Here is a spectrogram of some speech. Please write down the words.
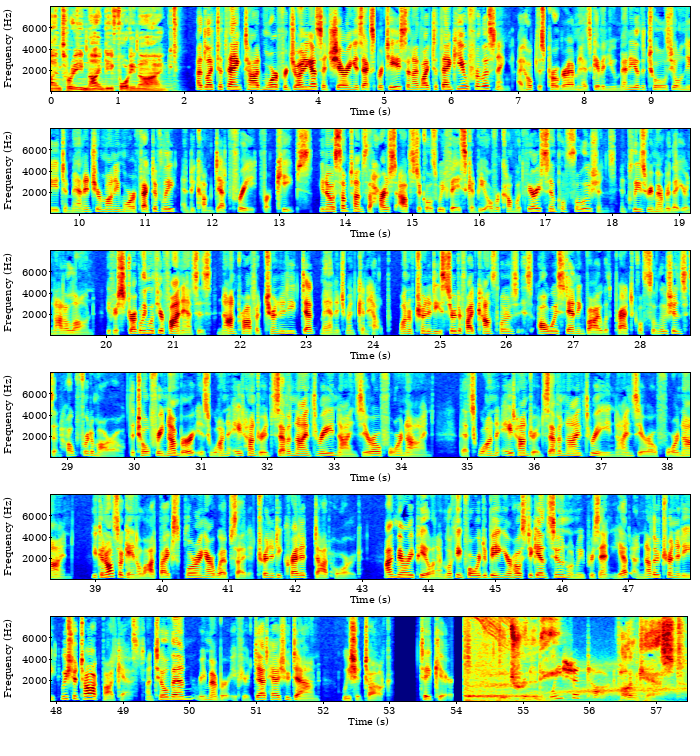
9049. I'd like to thank Todd Moore for joining us and sharing his expertise, and I'd like to thank you for listening. I hope this program has given you many of the tools you'll need to manage your money more effectively and become debt free for keeps. You know, sometimes the hardest obstacles we face can be overcome with very simple solutions, and please remember that you're not alone. If you're struggling with your finances, nonprofit Trinity Debt Management can help. One of Trinity's certified counselors is always standing by with practical solutions and hope for tomorrow. The toll free number is 1 800 793 9049. That's 1 800 793 9049. You can also gain a lot by exploring our website at trinitycredit.org. I'm Mary Peel, and I'm looking forward to being your host again soon when we present yet another Trinity We Should Talk podcast. Until then, remember if your debt has you down, we should talk. Take care. The Trinity. We should talk. Podcast.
